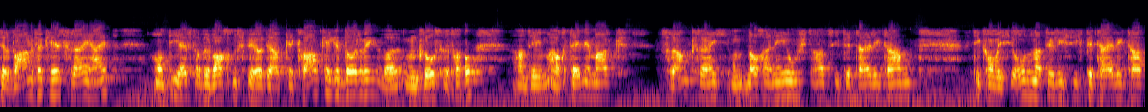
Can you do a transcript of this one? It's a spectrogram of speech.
der Warenverkehrsfreiheit und die EFTA-Überwachungsbehörde hat geklagt gegen Norwegen, war ein großer Fall, an dem auch Dänemark, Frankreich und noch ein EU-Staat sich beteiligt haben, die Kommission natürlich sich beteiligt hat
